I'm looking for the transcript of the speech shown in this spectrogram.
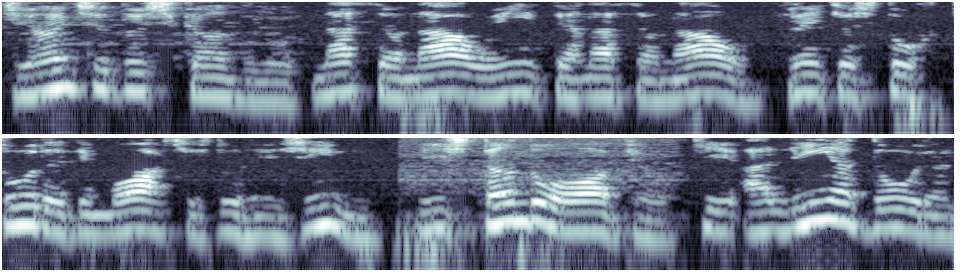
Diante do escândalo nacional e internacional, frente às torturas e mortes do regime, e estando óbvio que a linha dura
